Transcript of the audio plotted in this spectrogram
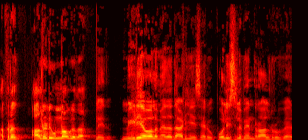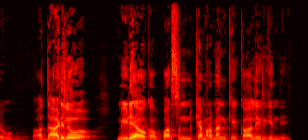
అక్కడ ఆల్రెడీ ఉన్నావు కదా. లేదు. మీడియా వాళ్ళ మీద దాడి చేశారు. పోలీసుల మీద రాళ్ళు రువ్వారు. ఆ దాడిలో మీడియా ఒక పర్సన్ కెమెరామ్యాన్కి కాలు ఇరిగింది.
